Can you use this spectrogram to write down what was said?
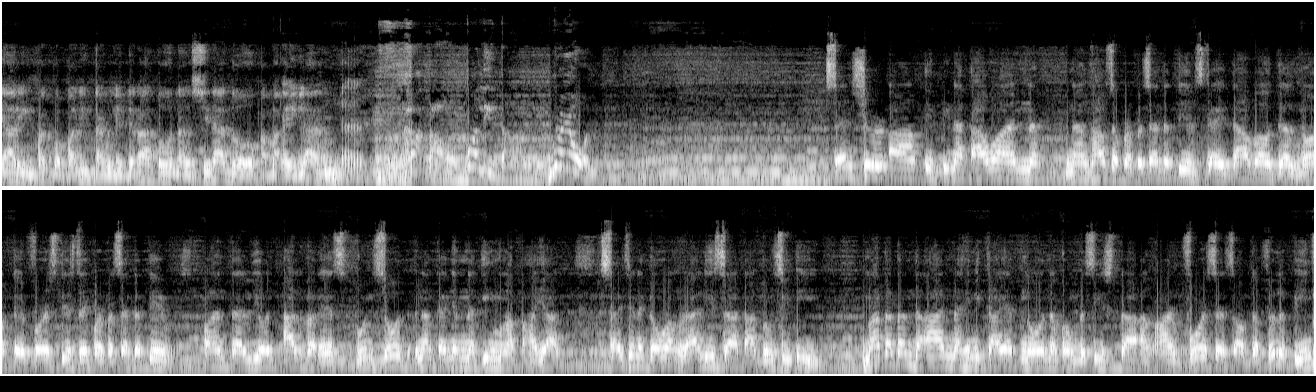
Yaring pagpapalit ng liderato ng Senado kamakailan. Pataw Balita ngayon. Censure ang ipinatawan ng House of Representatives kay Davao del Norte 1st District Representative Pantaleon Alvarez bunsod ng kanyang naging mga pahayag sa isinagawang rally sa Tagum City. Matatandaan na hinikayat noon ng kongresista ang Armed Forces of the Philippines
